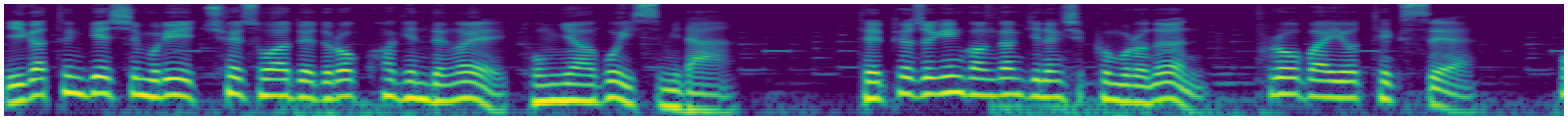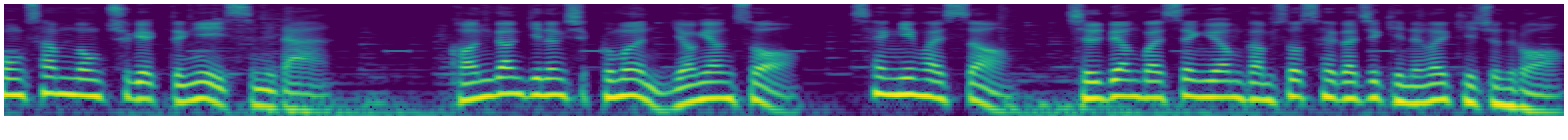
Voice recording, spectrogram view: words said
이 같은 게시물이 최소화되도록 확인 등을 독려하고 있습니다. 대표적인 건강기능식품으로는 프로바이오틱스, 홍삼농축액 등이 있습니다. 건강기능식품은 영양소, 생리활성, 질병 발생 위험 감소 세 가지 기능을 기준으로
